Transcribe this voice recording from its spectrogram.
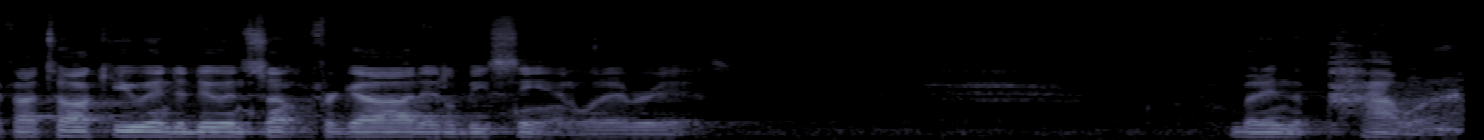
If I talk you into doing something for God, it'll be sin, whatever it is. But in the power,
